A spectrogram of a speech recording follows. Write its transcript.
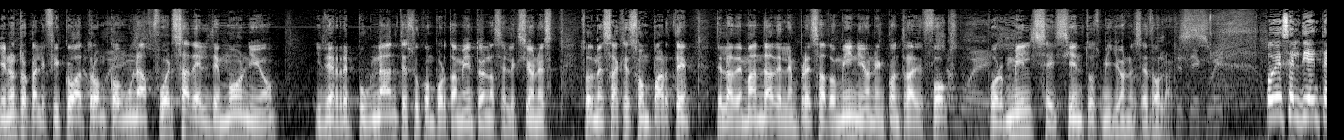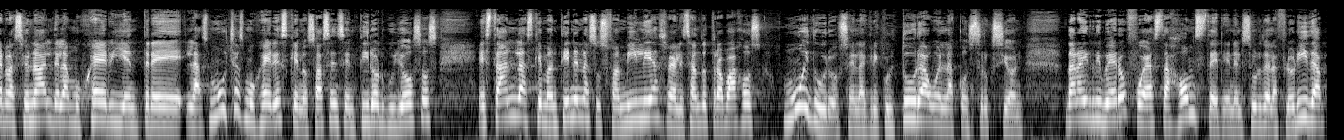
y en otro calificó a Trump como una fuerza del demonio y de repugnante su comportamiento en las elecciones. Estos mensajes son parte de la demanda de la empresa Dominion en contra de Fox por 1.600 millones de dólares. Hoy es el Día Internacional de la Mujer y entre las muchas mujeres que nos hacen sentir orgullosos están las que mantienen a sus familias realizando trabajos muy duros en la agricultura o en la construcción. Danay Rivero fue hasta Homestead, en el sur de la Florida,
